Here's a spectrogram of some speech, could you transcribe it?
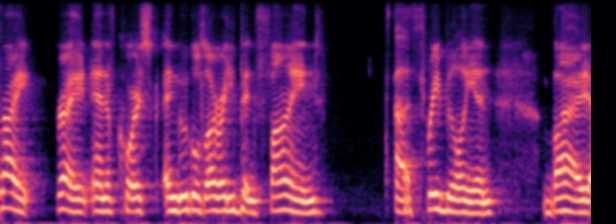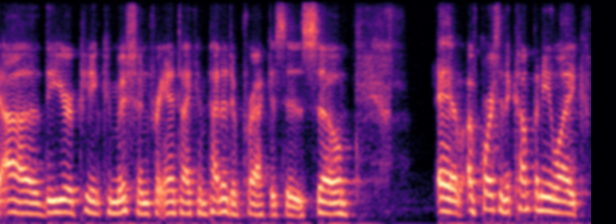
Right, right, and of course, and Google's already been fined uh, three billion by uh, the European Commission for anti-competitive practices. So, uh, of course, in a company like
